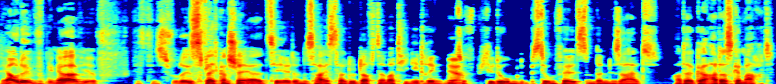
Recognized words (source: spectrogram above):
ja, oder ja, das ist, oder ist es vielleicht ganz schnell erzählt und das heißt halt, du darfst da Martini trinken, ja. so viel du um, bis du umfällst und dann ist er halt, hat er, hat es gemacht?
